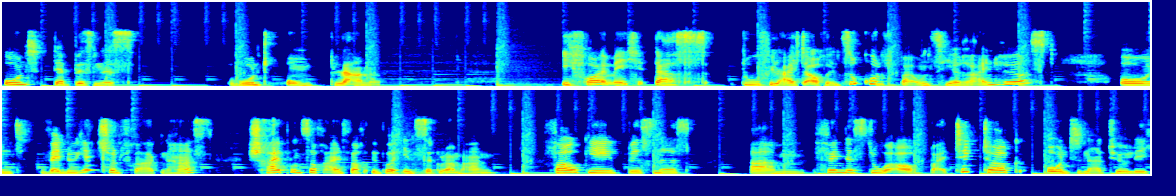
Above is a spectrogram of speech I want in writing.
und der Business rund um Planung. Ich freue mich, dass du vielleicht auch in Zukunft bei uns hier reinhörst. Und wenn du jetzt schon Fragen hast, schreib uns doch einfach über Instagram an. VG Business ähm, findest du auch bei TikTok und natürlich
